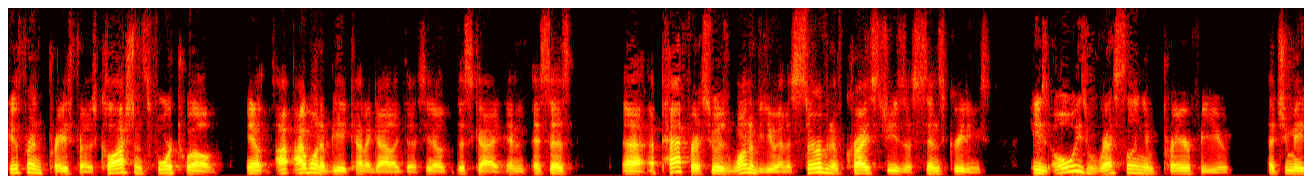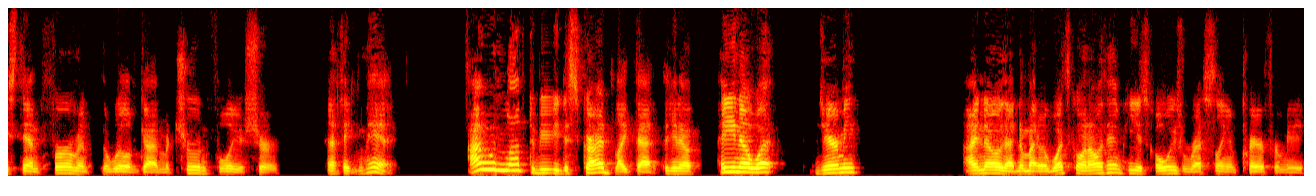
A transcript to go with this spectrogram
Good friend prays for others. Colossians 4.12, you know, I, I want to be a kind of guy like this, you know, this guy. And it says, uh, Epaphras, who is one of you and a servant of Christ Jesus, sends greetings. He's always wrestling in prayer for you that you may stand firm in the will of God, mature and fully assured. And I think, man, I would love to be described like that. You know, hey, you know what, Jeremy? I know that no matter what's going on with him, he is always wrestling in prayer for me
